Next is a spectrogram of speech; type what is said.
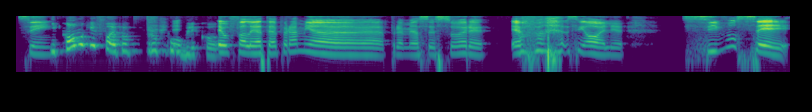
Sim. E como que foi pro, pro público? Eu falei até para minha para minha assessora, eu falei assim, olha, se você,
